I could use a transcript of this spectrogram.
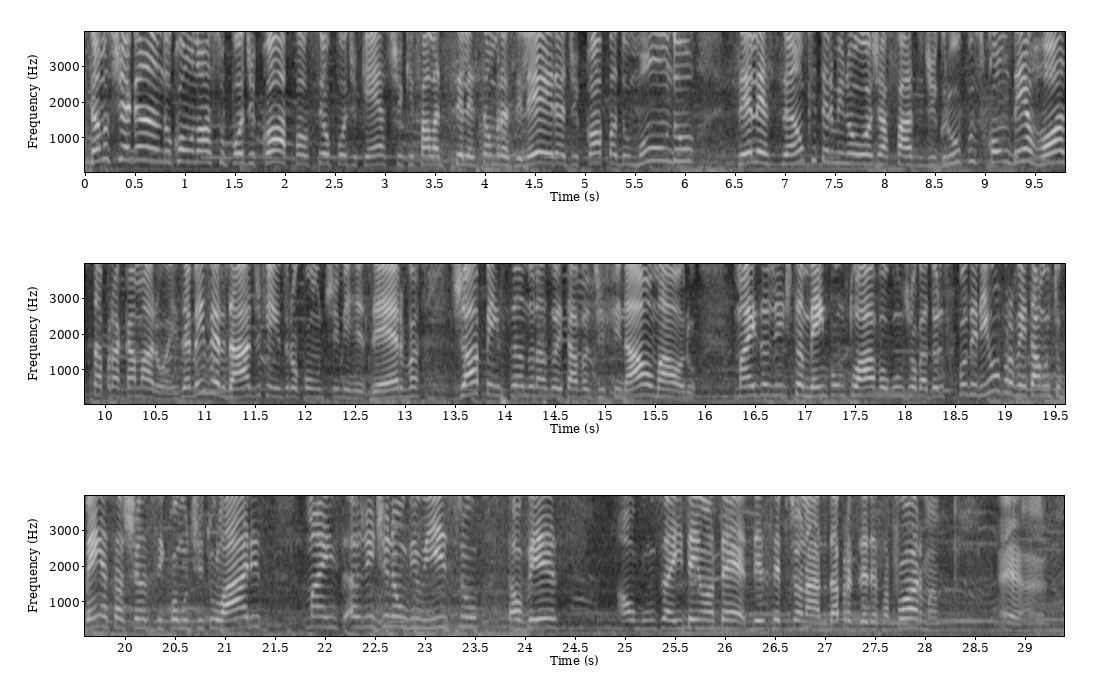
Estamos chegando com o nosso Podcopa, o seu podcast que fala de seleção brasileira, de Copa do Mundo, seleção que terminou hoje a fase de grupos com derrota para Camarões. É bem verdade que entrou com um time reserva, já pensando nas oitavas de final, Mauro, mas a gente também pontuava alguns jogadores que poderiam aproveitar muito bem essa chance como titulares, mas a gente não viu isso. Talvez alguns aí tenham até decepcionado, dá para dizer dessa forma? É,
